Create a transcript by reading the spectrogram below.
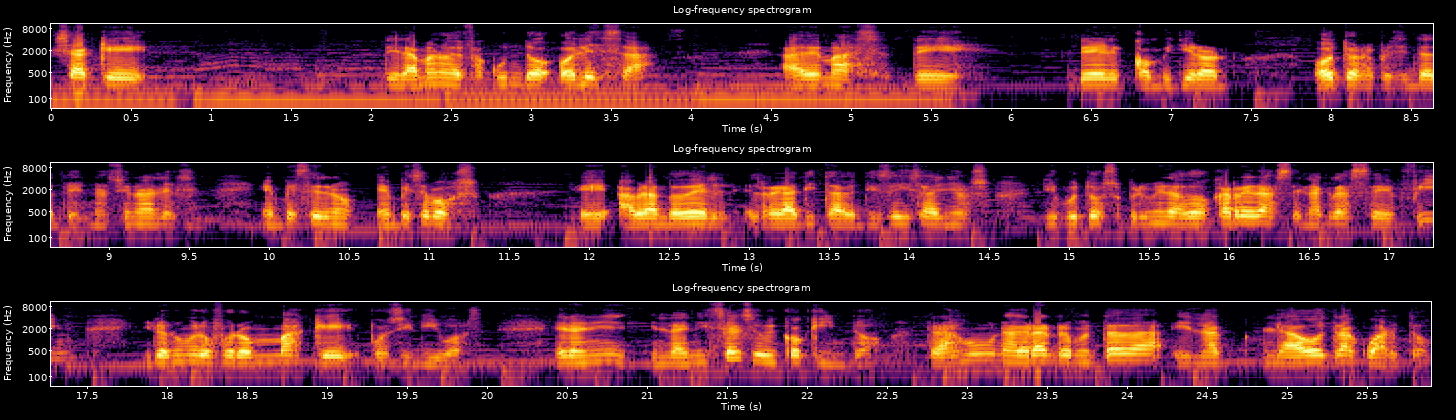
ya que de la mano de Facundo Olesa, además de, él compitieron otros representantes nacionales. empecemos eh, hablando de él, el regatista de 26 años disputó sus primeras dos carreras en la clase fin y los números fueron más que positivos. En la, inicial se ubicó quinto, tras una gran remontada en la, la otra cuarto,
